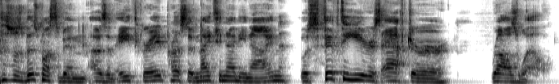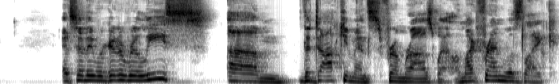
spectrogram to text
this was this must have been I was in eighth grade, probably in 1999. It was 50 years after Roswell. And so they were going to release um, the documents from Roswell. And my friend was like,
